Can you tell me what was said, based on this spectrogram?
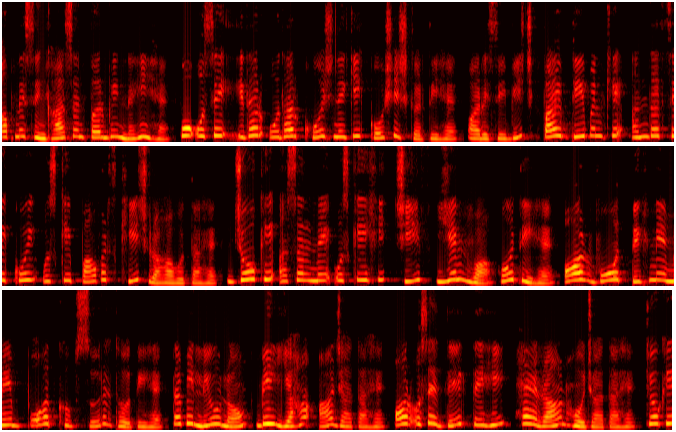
अपने सिंहासन पर भी नहीं है। वो उसे इधर उधर खोजने की कोशिश करती है और इसी बीच पाइप डीमन के अंदर से कोई उसके पावर्स खींच रहा होता है, जो कि असल में उसकी ही चीफ यिनवा होती है और वो दिखने में बहुत खूबसूरत होती है। तभी लियो लोंग भी यहाँ आ जाता है और उसे देखते ही हैरान हो जाता है, क्योंकि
